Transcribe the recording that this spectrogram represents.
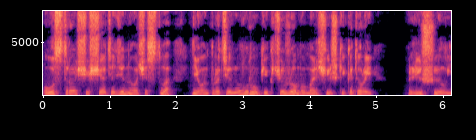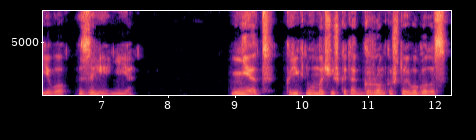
остро ощущать одиночество, и он протянул руки к чужому мальчишке, который лишил его зрения. «Нет!» — крикнул мальчишка так громко, что его голос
